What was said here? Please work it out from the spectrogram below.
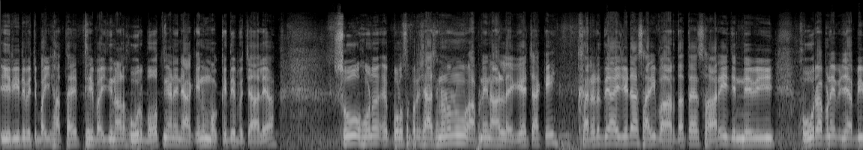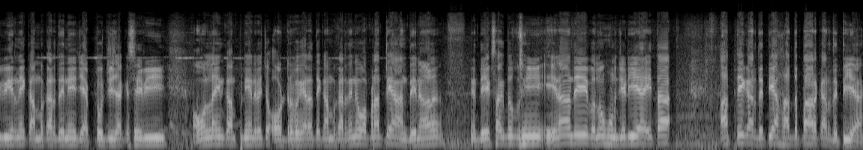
ਏਰੀਆ ਦੇ ਵਿੱਚ ਬਾਈ ਹੱਥ ਹੈ ਇੱਥੇ ਬਾਈ ਦੇ ਨਾਲ ਹੋਰ ਬਹੁਤ ਜਣੇ ਨੇ ਆ ਕੇ ਇਹਨੂੰ ਮੌਕੇ ਤੇ ਬਚਾ ਲਿਆ। ਸੋ ਹੁਣ ਇਹ ਪੁਲਿਸ ਪ੍ਰਸ਼ਾਸਨ ਉਹਨਾਂ ਨੂੰ ਆਪਣੇ ਨਾਲ ਲੈ ਗਿਆ, ਚੱਕ ਕੇ ਖਰੜ ਦਾ ਇਹ ਜਿਹੜਾ ਸਾਰੀ ਵਾਰਦਾਤ ਹੈ, ਸਾਰੇ ਜਿੰਨੇ ਵੀ ਹੋਰ ਆਪਣੇ ਪੰਜਾਬੀ ਵੀਰ ਨੇ ਕੰਮ ਕਰਦੇ ਨੇ, ਜੈਪਟੋ 'ਚ ਜਾਂ ਕਿਸੇ ਵੀ ਆਨਲਾਈਨ ਕੰਪਨੀਆਂ ਦੇ ਵਿੱਚ ਆਰਡਰ ਵਗੈਰਾ ਤੇ ਕੰਮ ਕਰਦੇ ਨੇ, ਉਹ ਆਪਣਾ ਧਿਆਨ ਦੇ ਨਾਲ ਦੇਖ ਸਕਦੇ ਹੋ ਤੁਸੀਂ। ਇਹਨਾਂ ਦੇ ਵੱਲੋਂ ਹੁਣ ਜਿਹੜੀ ਹੈ, ਇਹ ਤਾਂ ਆਤੇ ਕਰ ਦਿੱਤੇ ਆ, ਹੱਦ ਪਾਰ ਕਰ ਦਿੱਤੀ ਆ।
